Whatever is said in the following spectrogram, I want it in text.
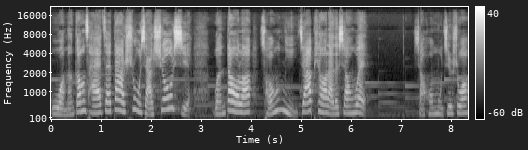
我们刚才在大树下休息，闻到了从你家飘来的香味。小红母鸡说：“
